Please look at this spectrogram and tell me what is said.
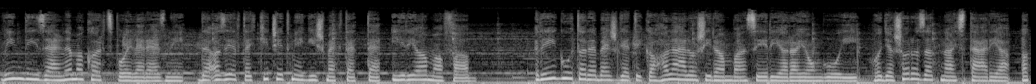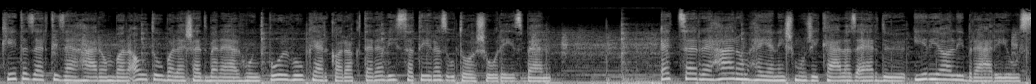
Vin Diesel nem akart spoilerezni, de azért egy kicsit mégis megtette, írja a Mafab. Régóta rebesgetik a Halálos iramban széria rajongói, hogy a sorozat nagy sztárja, a 2013-ban autóbalesetben elhunyt Paul Walker karaktere visszatér az utolsó részben. Egyszerre három helyen is muzsikál az erdő, írja a Librarius.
